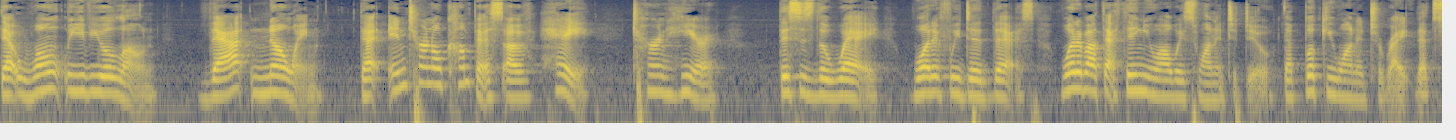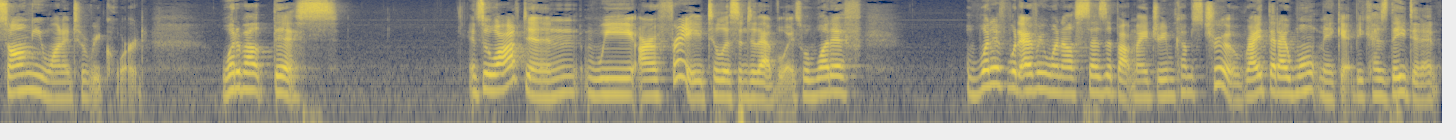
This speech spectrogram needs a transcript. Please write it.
that won't leave you alone, that knowing, that internal compass of, hey, turn here, this is the way. What if we did this? What about that thing you always wanted to do? That book you wanted to write? That song you wanted to record? What about this? And so often we are afraid to listen to that voice. Well, what if what if what everyone else says about my dream comes true, right? That I won't make it because they didn't,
